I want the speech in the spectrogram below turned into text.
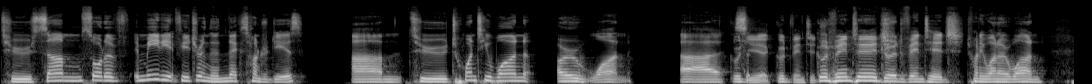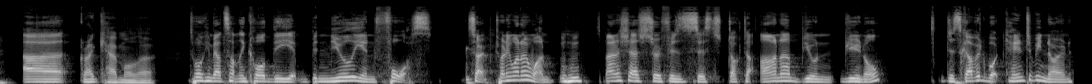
to some sort of immediate future in the next hundred years um, to 2101. Uh, Good so- year. Good vintage. Good vintage. good vintage 2101. Uh, Great cab Muller. talking about something called the Bernoullian Force. So, 2101, Mm-hmm. Spanish astrophysicist Dr. Anna Bun- Bunel discovered what came to be known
